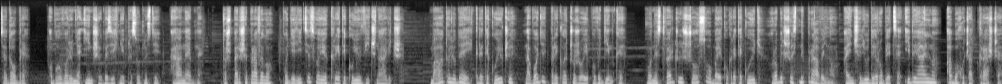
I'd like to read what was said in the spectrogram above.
це добре, обговорення інших без їхньої присутності ганебне. Тож перше правило поділіться своєю критикою віч навіч. Багато людей, критикуючи, наводять приклад чужої поведінки. Вони стверджують, що особа, яку критикують, робить щось неправильно, а інші люди роблять це ідеально або хоча б краще.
